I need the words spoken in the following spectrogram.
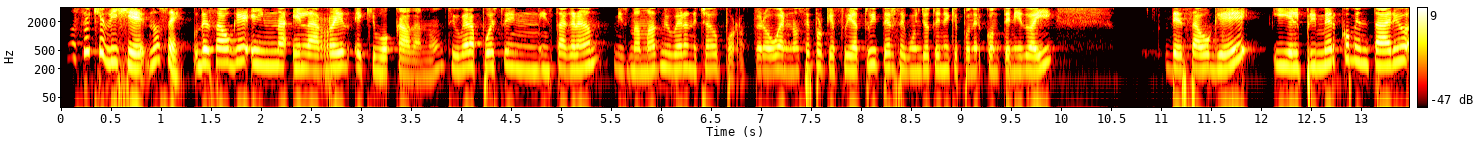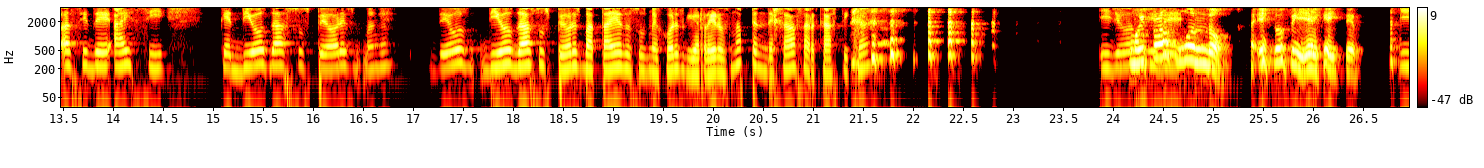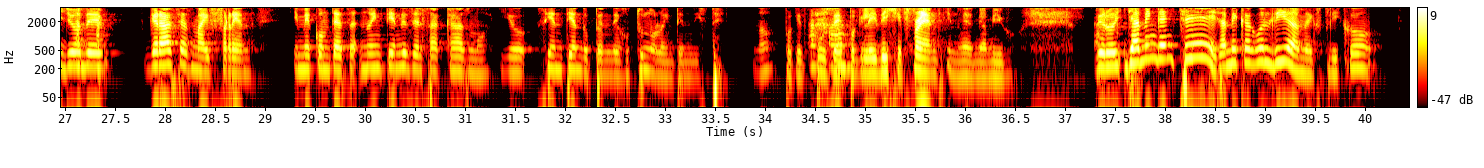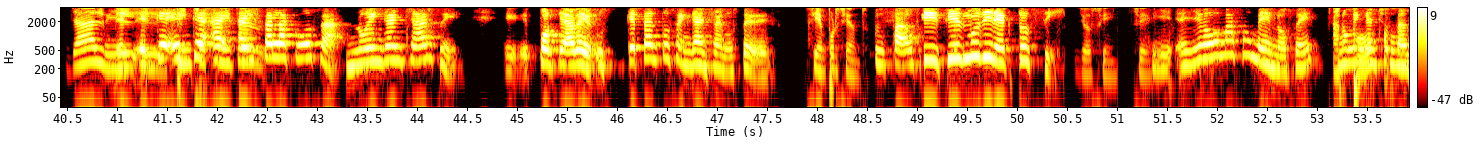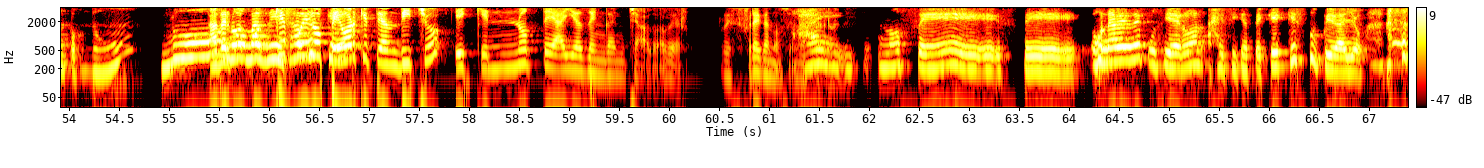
No sé qué dije, no sé, desahogué en la, en la red equivocada, ¿no? Si hubiera puesto en Instagram, mis mamás me hubieran echado porras. Pero bueno, no sé por qué fui a Twitter, según yo tenía que poner contenido ahí. Desahogué y el primer comentario así de, ay, sí, que Dios da sus peores... Dios, Dios da sus peores batallas a sus mejores guerreros. Una pendejada sarcástica. Y yo Muy de- profundo. Eso sí, el hater. y yo de, gracias, my friend. Y me contesta, no entiendes el sarcasmo. Y yo, sí entiendo, pendejo, tú no lo entendiste, ¿no? Porque puse, Ajá. porque le dije friend y no es mi amigo. Pero ya me enganché, ya me cagó el día, me explicó. Ya el, Sí, el- es que, es que pinche ahí, hater- ahí está la cosa, no engancharse. Eh, Porque, a ver, ¿qué tanto se enganchan ustedes? 100%. ¿Tú, Pau? Sí, si es muy directo, sí. Yo sí, sí. Sí, eh, yo más o menos, ¿eh? ¿A No me engancho tanto. ¿No? No, A ver, no, más bien, ¿qué fue ¿sabes lo qué? peor que te han dicho y que no te hayas enganchado? A ver, resfréganos en. Ay, no sé, este, una vez me pusieron, ay, fíjate, qué, qué estúpida yo.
